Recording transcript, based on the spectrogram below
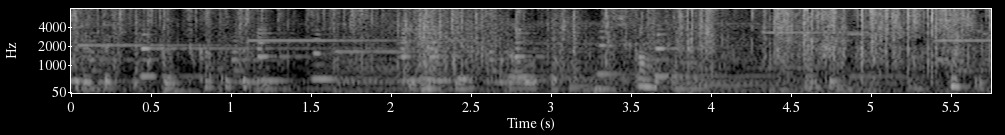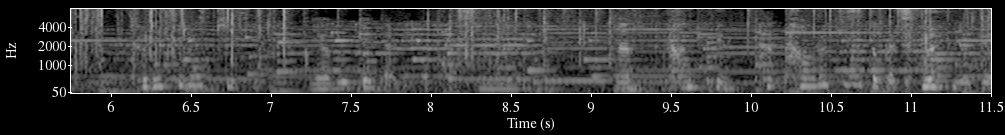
する時とかグッズ買った時に入れて使おうとかね。しかもこのなんていうんですか生地トゥルトゥル生地破けたりとかしないなんなんていうのタタオル生地とかじゃないので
